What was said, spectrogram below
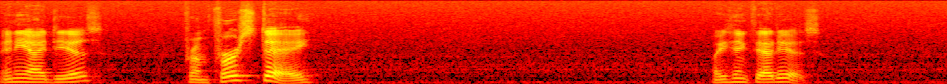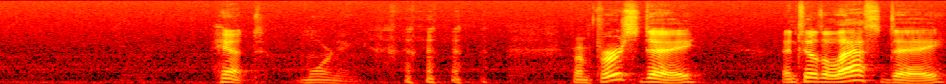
Any ideas? From first day, what do you think that is? Hint, morning. from first day until the last day,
